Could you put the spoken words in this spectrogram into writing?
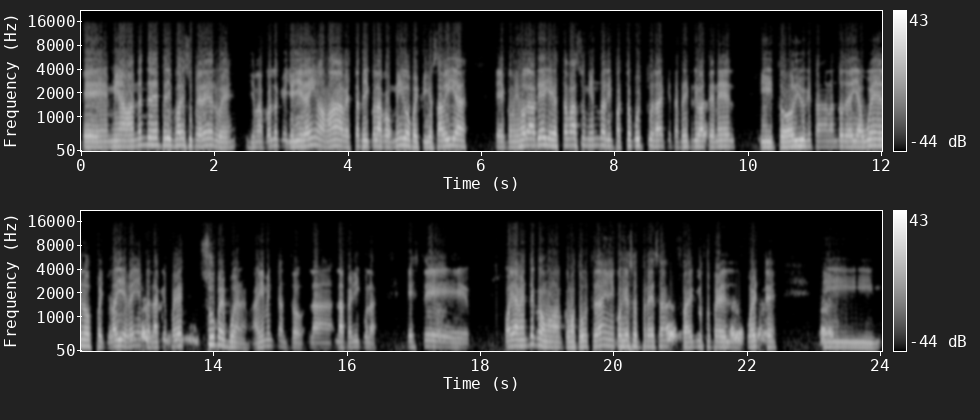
eh, mi mamá de ver películas de superhéroes, yo me acuerdo que yo llevé a mi mamá a ver esta película conmigo porque yo sabía eh, con mi hijo Gabriel, yo estaba asumiendo el impacto cultural que esta película iba a tener y todo el que estaban hablando de ella, bueno, pues yo la llevé y en verdad que fue súper buena. A mí me encantó la, la, película. Este, obviamente, como, como todos ustedes, a mí me cogió sorpresa, fue algo súper fuerte y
